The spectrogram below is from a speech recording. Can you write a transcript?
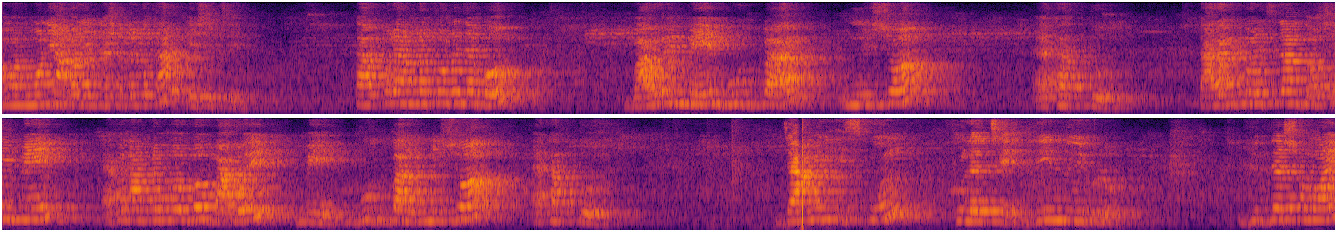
আমার মনে আবার এই নেশাটার কথা এসেছে। তারপরে আমরা চলে যাব বারোই মে, বুধবার উনিশশো একাত্তর। তার আগে বলেছিলাম দশই মে, এখন আমরা বলব বারোই মে, বুধবার উনিশশো একাত্তর। জামিল স্কুল খুলেছে, দিন দুই হলো। যুদ্ধের সময়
